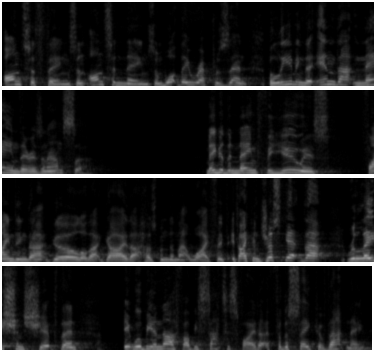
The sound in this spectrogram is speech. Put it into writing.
onto things and onto names and what they represent, believing that in that name there is an answer. Maybe the name for you is finding that girl or that guy, that husband and that wife. If, if I can just get that relationship, then it will be enough. I'll be satisfied uh, for the sake of that name.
